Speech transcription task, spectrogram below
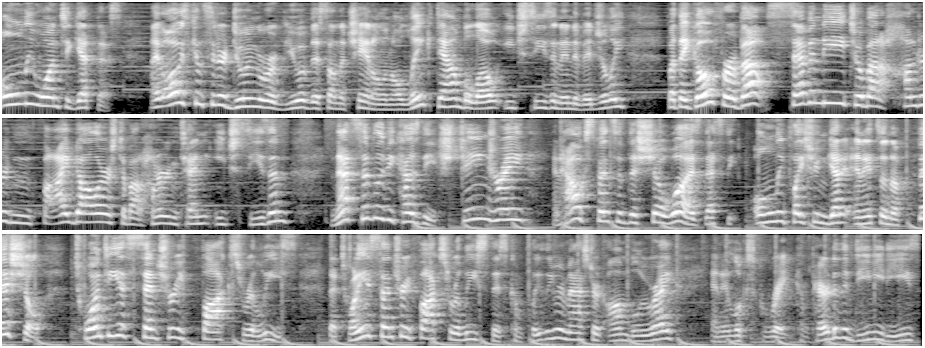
only one to get this. I've always considered doing a review of this on the channel and I'll link down below each season individually, but they go for about 70 to about $105 to about 110 each season. And that's simply because the exchange rate and how expensive this show was, that's the only place you can get it and it's an official 20th Century Fox release. The 20th Century Fox released this completely remastered on Blu-ray and it looks great. Compared to the DVDs,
